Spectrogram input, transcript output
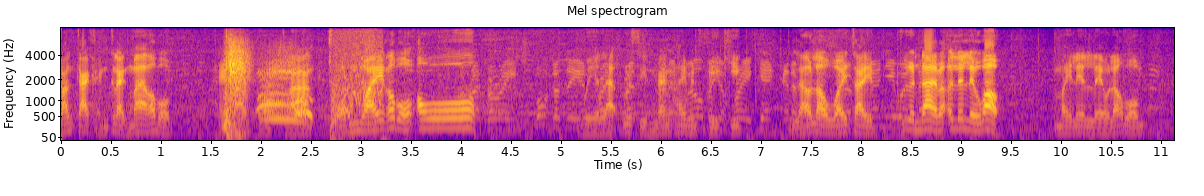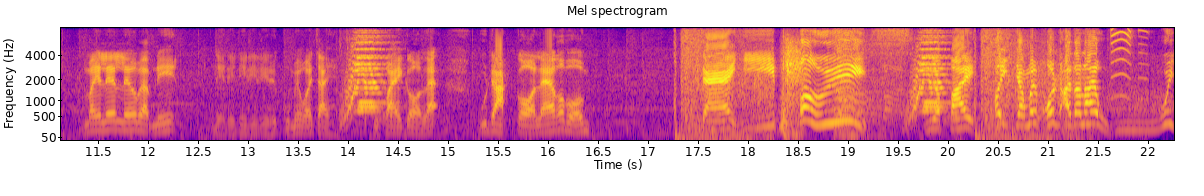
ร่างกายแข็งแกร่งมากครับผมให้มาตรงกลางชนไว้ครับผมโอ้ เวและรุสินแม่งให้เป็นฟรีคิก แล้วเราไว้ใจเพื่อนได้ไหมเอ้ยเล่นเร็วเปล่าไม่เล่นเร็วแล้วครับผม ไม่เล่นเร็วแบบนี้ เดี๋ยวเดี๋ยวเดี๋ยวกูไม่ไว้ใจกูไปก่อนแล้วกูดักก่อนแล้วครับผมแจฮีบเอ้ยเกือบไปเอ้ยยังไม่พ้นอันตรายโอ้ย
